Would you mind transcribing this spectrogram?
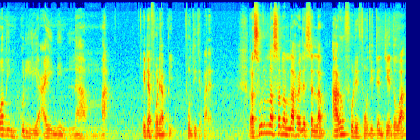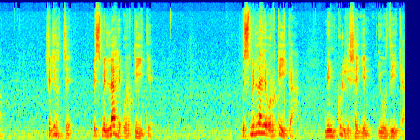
ও মিন কুল্লি আইনিন লাম্মা। এটা ফোরে আপনি ফুঁ দিতে পারেন। রসুল্লাহ সাল্লাহ সাল্লাম আরও ফোরে ফুঁ দিতেন যে দোয়া, সেটি হচ্ছে, বিসমিল্লাহে উরকিকে, বিসমিল্লাহে উরকিকা, মিন কুল্লি শাইইন ইউজিকা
